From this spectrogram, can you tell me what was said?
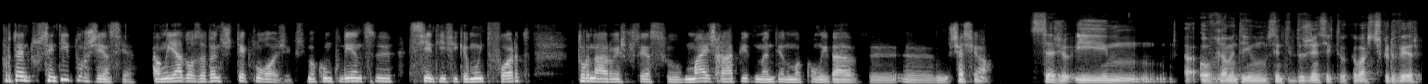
Portanto, o sentido de urgência, aliado aos avanços tecnológicos, uma componente científica muito forte, tornaram este processo mais rápido, mantendo uma qualidade uh, excepcional. Sérgio, e hum, houve realmente aí um sentido de urgência que tu acabaste de escrever.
